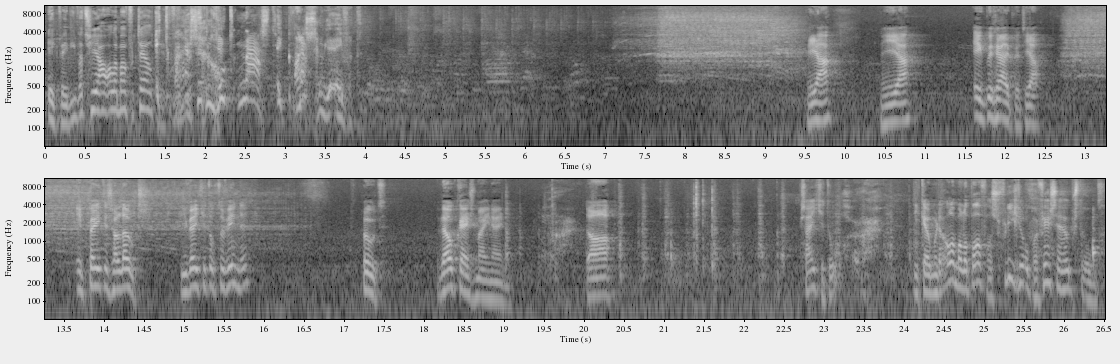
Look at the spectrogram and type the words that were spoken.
Ik weet niet wat ze jou allemaal vertelt. Ik maar je waarschuw zit je. goed naast. Ik waarschuw je, Evert. Ja, ja. Ik begrijp het, ja. In Peters loods. Die weet je toch te vinden? Goed. Wel cash meenemen. Daar. Ik zei het je toch? Die komen er allemaal op af als vliegen op een verse hoop stront.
